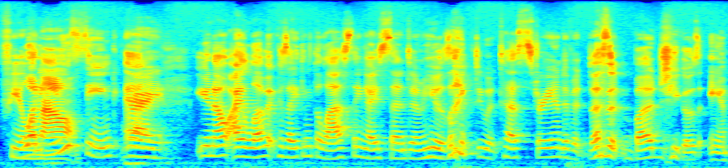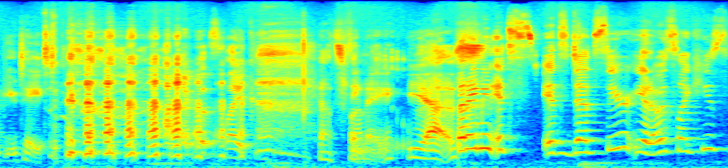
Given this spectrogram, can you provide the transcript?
feel what them do out you think? Right. You know, I love it because I think the last thing I sent him, he was like, "Do a test strand. If it doesn't budge, he goes amputate." I was like, that's funny yes but I mean, it's it's dead serious. You know, it's like he's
